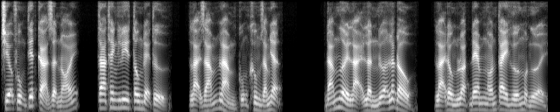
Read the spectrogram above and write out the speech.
Triệu Phụng Tiết cả giận nói, ta thanh ly tông đệ tử, lại dám làm cũng không dám nhận. Đám người lại lần nữa lắc đầu, lại đồng loạt đem ngón tay hướng một người.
